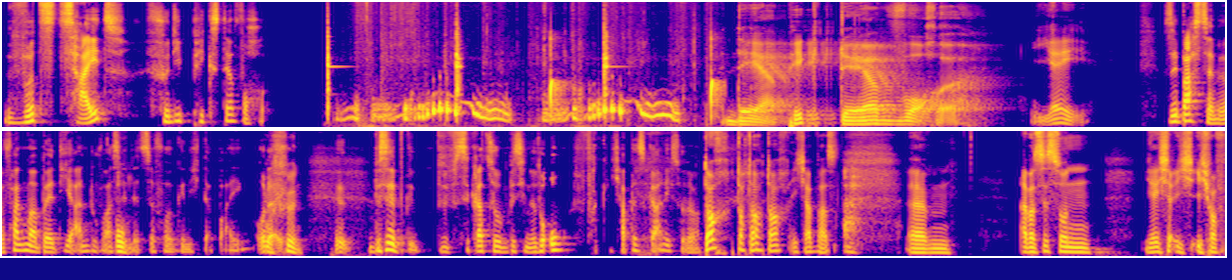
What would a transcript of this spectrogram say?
wird's Zeit für die Picks der Woche. Der Pick der Woche. Yay. Sebastian, wir fangen mal bei dir an. Du warst oh. in der letzten Folge nicht dabei. Oder oh, schön. Äh, bist du, bist du gerade so ein bisschen so, oh, fuck, ich habe jetzt gar nichts, oder? Doch, doch, doch, doch, ich habe was. Ah. Ähm, aber es ist so ein, ja, ich, ich, ich hoffe,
